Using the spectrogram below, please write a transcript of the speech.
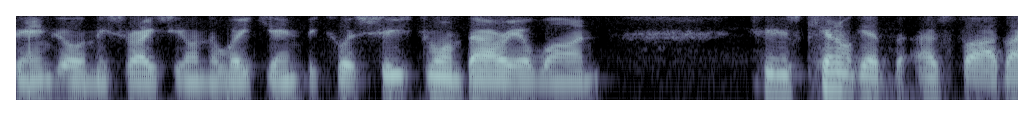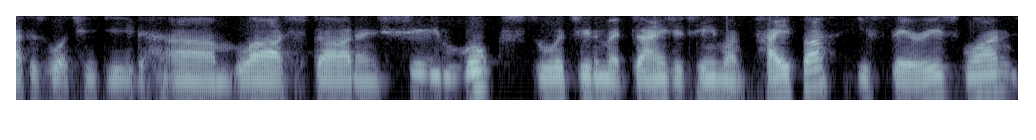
Fangirl in this race here on the weekend because she's drawn barrier one. She just cannot get as far back as what she did um, last start, and she looks the legitimate danger team on paper, if there is one.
